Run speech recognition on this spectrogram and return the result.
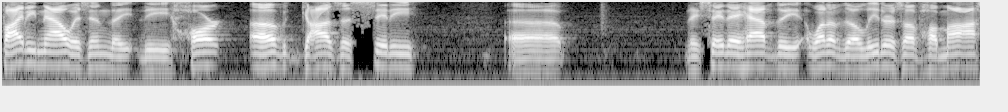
fighting now is in the the heart of Gaza City. Uh, they say they have the one of the leaders of Hamas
